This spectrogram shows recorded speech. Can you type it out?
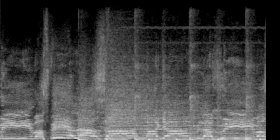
skiva spela Samma gamla skiva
